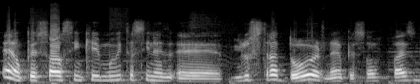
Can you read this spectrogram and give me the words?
É, o pessoal assim que é muito assim, né, é, ilustrador, né? O pessoal faz um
